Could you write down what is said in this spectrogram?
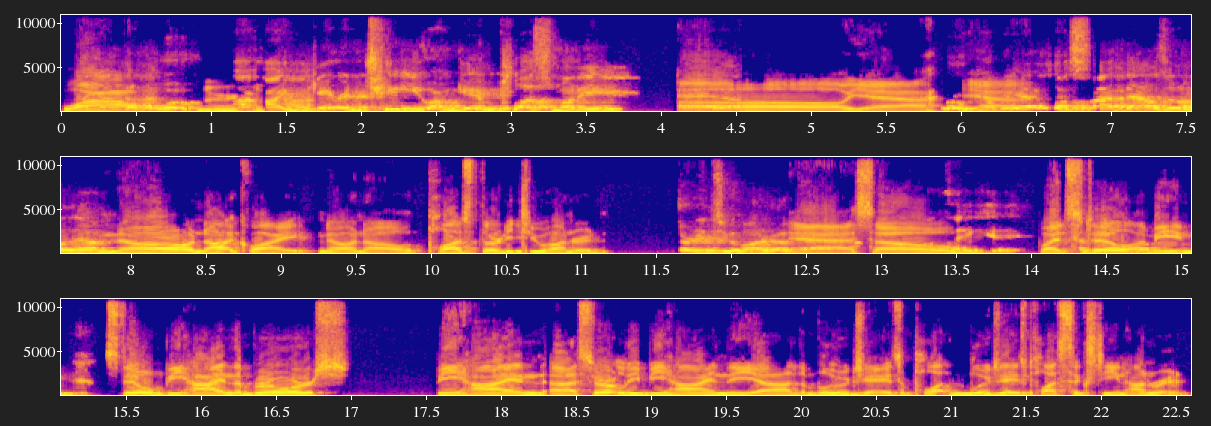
wow. I, I guarantee you, I'm getting plus money. Oh yeah, yeah. plus five thousand on them? No, not quite. No, no. Plus thirty two hundred. Thirty two hundred. Okay. Yeah. So, I'll take it. but still, I mean, still behind the Brewers, behind uh, certainly behind the uh, the Blue Jays. The pl- Blue Jays plus sixteen hundred.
